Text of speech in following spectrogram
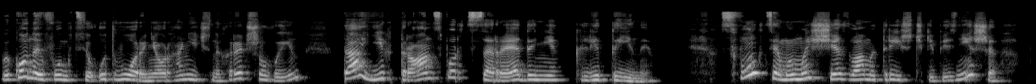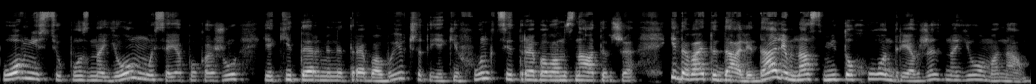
Виконує функцію утворення органічних речовин та їх транспорт всередині клітини. З функціями ми ще з вами трішечки пізніше повністю познайомимося, я покажу, які терміни треба вивчити, які функції треба вам знати вже. І давайте далі. Далі в нас мітохондрія, вже знайома нам.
